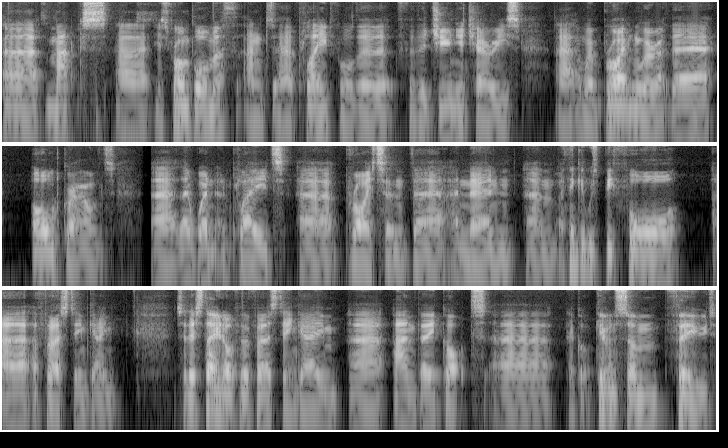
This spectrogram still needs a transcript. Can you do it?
uh, Max uh, is from Bournemouth and uh, played for the for the junior Cherries. Uh, and when Brighton were at their old grounds, uh, they went and played uh, Brighton there, and then um, I think it was before a first team game. So they stayed on for the first team game, uh, and they got uh, they got given some food.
